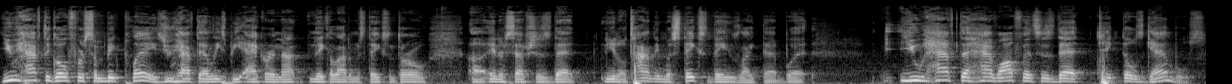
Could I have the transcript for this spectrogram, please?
You have to go for some big plays. You have to at least be accurate, not make a lot of mistakes and throw uh, interceptions that you know timely mistakes and things like that. But you have to have offenses that take those gambles.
